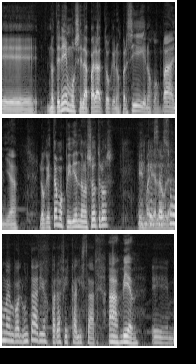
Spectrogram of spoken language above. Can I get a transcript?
eh, no tenemos el aparato que nos persigue, nos acompaña. Lo que estamos pidiendo nosotros es, que se sumen voluntarios para fiscalizar. Ah, bien. Eh,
